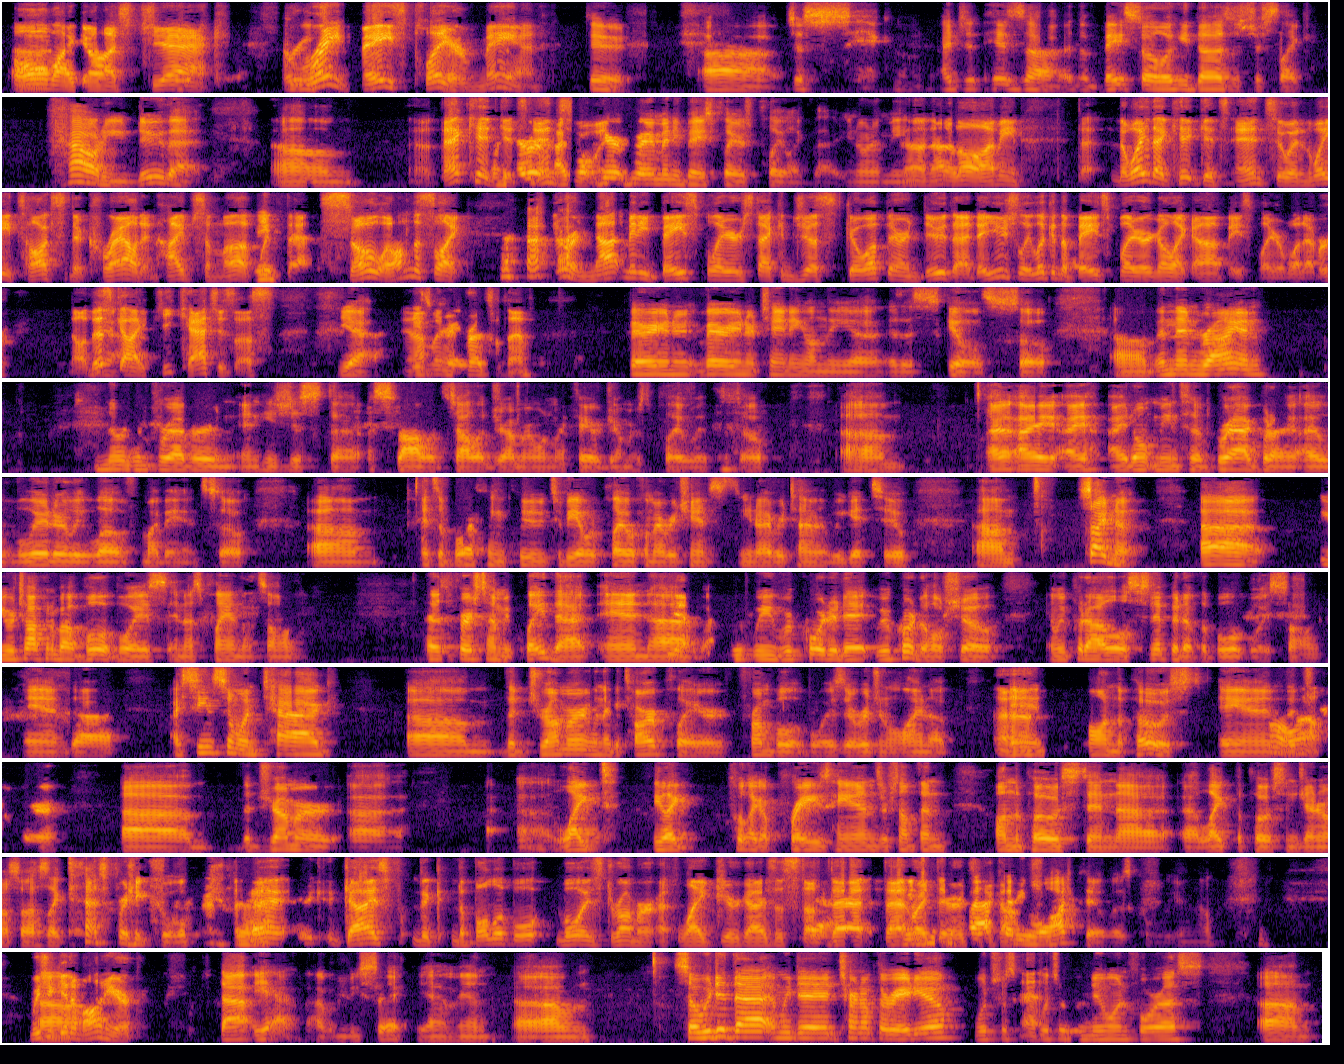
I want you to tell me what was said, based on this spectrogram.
Oh uh, my gosh, Jack. Great bass player, man. Dude, uh, just sick, man. I just, his, uh, the bass solo he does is just like, how do you do that? Um, uh, that kid gets I into I don't it. hear very many bass players play like that. You know what I mean? No, not at all. I mean, that, the way that kid gets into it and the way he talks to the crowd and hypes them up with that solo, I'm just like, there are not many bass players that can just go up there and do that. They usually look at the bass player, go like, ah, bass player, whatever. No, this yeah. guy, he catches us. Yeah, and I'm great. impressed with him. Very, very entertaining on the uh, as a skills. So, um, and then Ryan, known him forever, and, and he's just uh, a solid, solid drummer. One of my favorite drummers to play with. So, um, I, I, I don't mean to brag, but I, I literally love my band. So, um, it's a blessing to to be able to play with them every chance, you know, every time that we get to. Um, side note, uh, you were talking about Bullet Boys and us playing that song. That was the first time we played that, and uh, yeah. we, recorded it. We recorded the whole show and we put out a little snippet of the Bullet Boys song. And uh, I seen someone tag um, the drummer and the guitar player from Bullet Boys, the original lineup, uh-huh. and on the post. And oh, the wow. drummer, um, the drummer uh, uh, liked he like put like a praise hands or something on the post and uh, uh, liked the post in general. So I was like, that's pretty cool. guys, the the Bullet Boys drummer liked your guys' stuff. Yeah. That that right there. The fact that he watched it was cool. You know, we should get him on here. That yeah, that would be sick. Yeah, man. Um, so we did that, and we did turn up the radio, which was which was a new one for us, um,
